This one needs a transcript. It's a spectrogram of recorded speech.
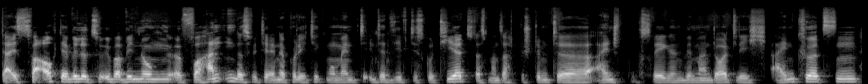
Da ist zwar auch der Wille zur Überwindung äh, vorhanden, das wird ja in der Politik im Moment intensiv diskutiert, dass man sagt, bestimmte Einspruchsregeln will man deutlich einkürzen,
